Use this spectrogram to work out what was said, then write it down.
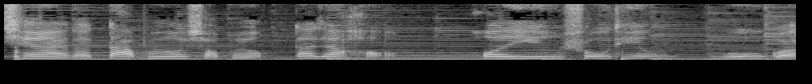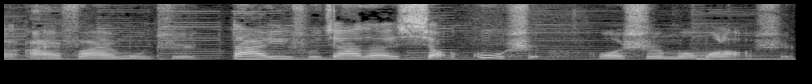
亲爱的大朋友、小朋友，大家好，欢迎收听博物馆 FM 之大艺术家的小故事，我是默默老师。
